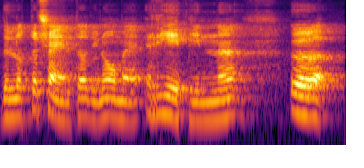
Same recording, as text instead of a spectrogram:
dell'Ottocento, di nome Riepin, eh,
